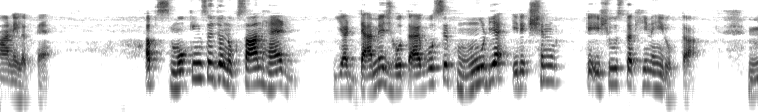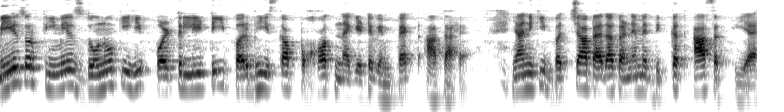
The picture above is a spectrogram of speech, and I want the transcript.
आने लगते हैं। अब स्मोकिंग से जो नुकसान है या डैमेज होता है, वो सिर्फ़ मूड या इरेक्शन के इश्यूज़ तक ही नहीं रुकता। मेल्स और फीमेल्स दोनों की ही फर्टिलिटी पर भी इसका बहुत नेगेटिव इम्पैक्ट आता है। यानी कि बच्चा पैदा करने में दिक्कत आ सकती है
